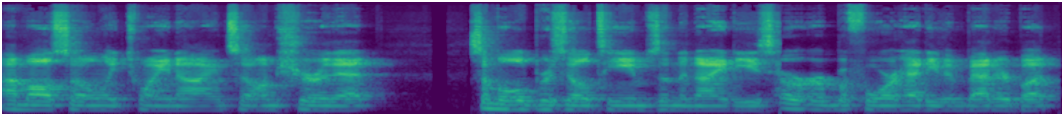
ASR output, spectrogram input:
I'm also only 29, so I'm sure that some old Brazil teams in the 90s or, or before had even better. But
